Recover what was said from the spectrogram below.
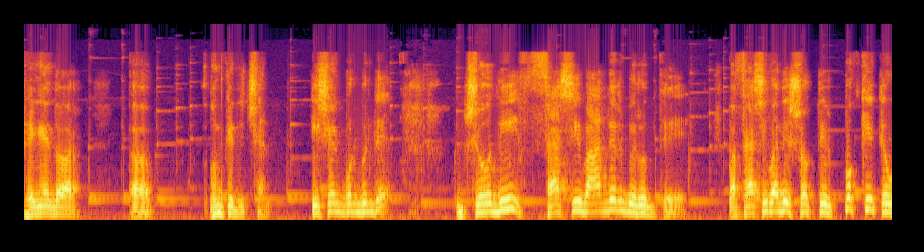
ভেঙে দেওয়ার হুমকি দিচ্ছেন। কিসের বিরুদ্ধে? যদি ফ্যাসিবাদের বিরুদ্ধে বা ফ্যাসিবাদী শক্তির পক্ষে কেউ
